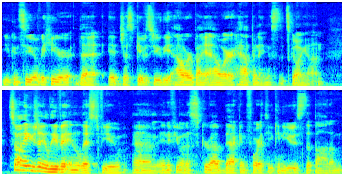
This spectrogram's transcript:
you can see over here that it just gives you the hour by hour happenings that's going on. So I usually leave it in list view. Um, and if you want to scrub back and forth, you can use the bottom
